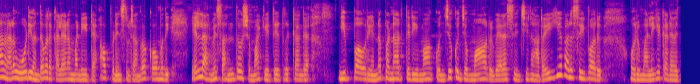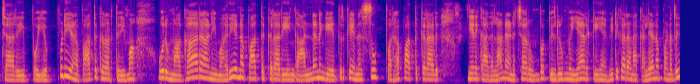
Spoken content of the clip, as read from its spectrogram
அதனால் ஓடி வந்து அவரை கல்யாணம் பண்ணிட்டேன் அப்படின்னு சொல்கிறாங்க கோமதி. எல்லாருமே சந்தோஷமாக கேட்டுட்ருக்காங்க இப்போ அவர் என்ன பண்ணார் தெரியுமா? கொஞ்சம் கொஞ்சம் ஒரு வேலை செஞ்சு நிறைய வேலை செய்வார். ஒரு மளிகை கடை வச்சார். இப்போ எப்படி என்னை பார்த்துக்கிறார் தெரியுமா? ஒரு மகாராணி மாதிரி என்னை பார்த்துக்கிறாரு. எங்கள் அண்ணனுங்க எதிர்க்க என்னை சூப்பராக பார்த்துக்கிறாரு. எனக்கு அதெல்லாம் நினச்சா ரொம்ப பெருமையாக இருக்குது என் வீட்டுக்காரை நான் கல்யாணம் பண்ணது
